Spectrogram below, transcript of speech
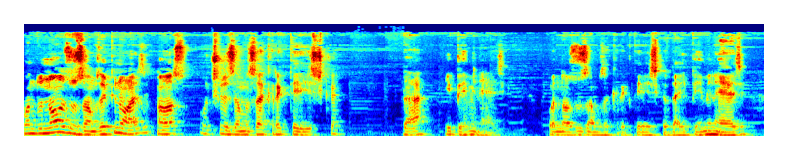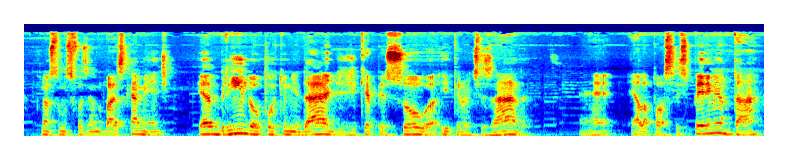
quando nós usamos a hipnose, nós utilizamos a característica da hipermnésia. Quando nós usamos a característica da hipermnésia, o que nós estamos fazendo basicamente é abrindo a oportunidade de que a pessoa hipnotizada é, ela possa experimentar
